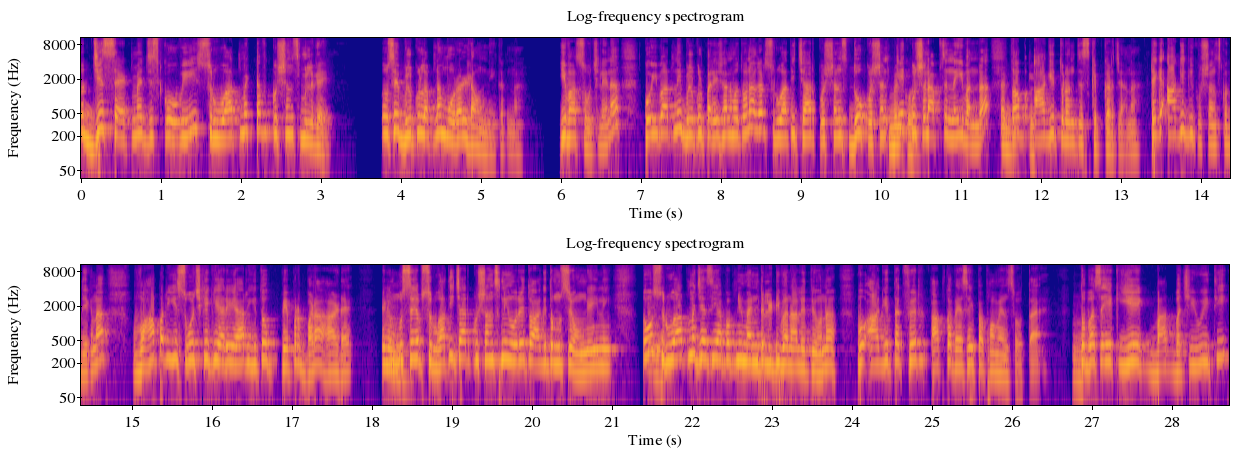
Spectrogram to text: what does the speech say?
तो जिस सेट में जिसको भी शुरुआत में टफ क्वेश्चन मिल गए तो उसे बिल्कुल अपना मोरल डाउन नहीं करना। ये बात सोच लेना। कोई बात नहीं बिल्कुल परेशान मत होना। अगर शुरुआती चार क्वेश्चंस दो क्वेश्चन एक क्वेश्चन आपसे नहीं बन रहा तो अब आगे तुरंत स्किप कर जाना ठीक है? आगे की क्वेश्चंस को देखना। वहाँ पर ये सोच के कि अरे यार ये तो पेपर बड़ा हार्ड है। लेकिन मुझसे जब शुरुआती चार क्वेश्चंस नहीं हो रहे तो आगे तो मुझसे होंगे ही नहीं। तो वो शुरुआत में जैसे आप अपनी मेंटेलिटी बना लेते हो ना वो आगे तक फिर आपका वैसे ही परफॉर्मेंस होता है। तो बस एक ये बात बची हुई थी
